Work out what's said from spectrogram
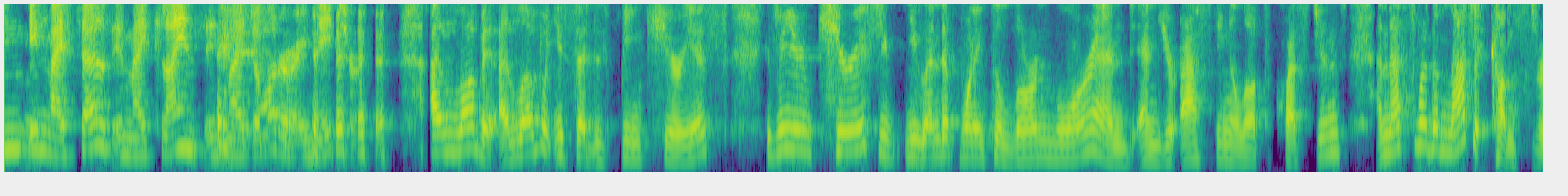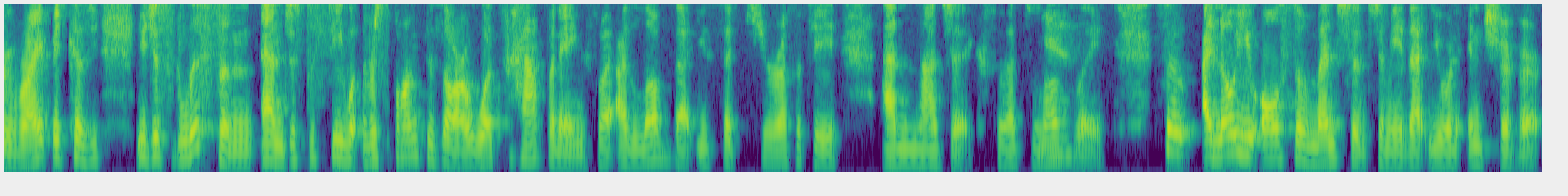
in, in myself in my clients in my daughter in nature. I love it. I love what you said is being curious. Because when you're curious you, you end up wanting to learn more and and you're asking a lot of questions. And that's where the magic comes through right? Because you, you just listen and just to see what the responses are what's happening. So I, I love that you said curiosity and magic. So that's lovely. Yes. so i know you also mentioned to me that you're an introvert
